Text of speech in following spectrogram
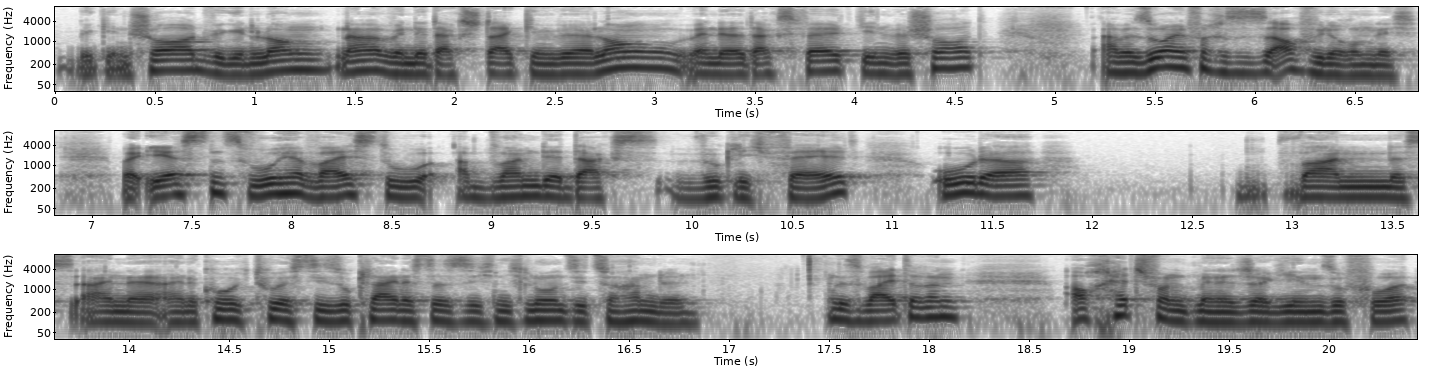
wir gehen Short, wir gehen Long. Na, wenn der DAX steigt, gehen wir Long. Wenn der DAX fällt, gehen wir Short. Aber so einfach ist es auch wiederum nicht. Weil erstens, woher weißt du, ab wann der DAX wirklich fällt oder wann das eine, eine Korrektur ist, die so klein ist, dass es sich nicht lohnt, sie zu handeln. Des Weiteren, auch Hedgefondsmanager gehen so vor,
